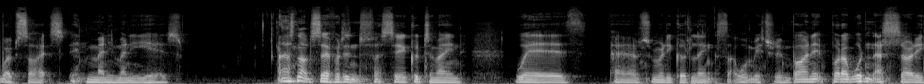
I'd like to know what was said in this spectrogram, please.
websites in many many years. That's not to say if I didn't see a good domain with uh, some really good links that I wouldn't be interested in buying it, but I wouldn't necessarily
